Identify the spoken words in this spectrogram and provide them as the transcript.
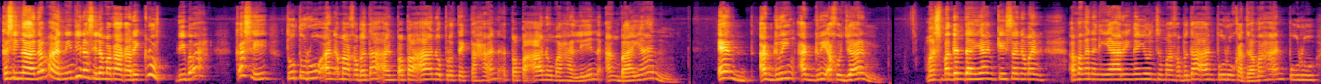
Kasi nga naman, hindi na sila makaka-recruit, 'di ba? Kasi tuturuan ang mga kabataan papaano protektahan at papaano mahalin ang bayan. And agreeing-agree ako dyan. Mas maganda yan kaysa naman ang mga nangyayari ngayon sa mga kabataan, puro kadramahan, puro,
